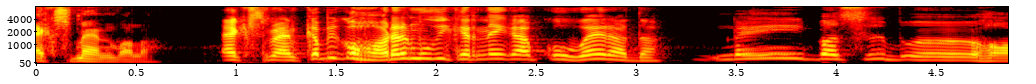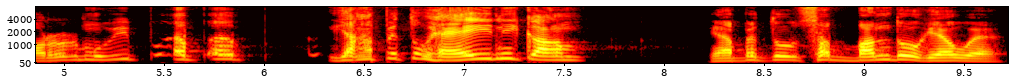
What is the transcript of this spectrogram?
एक्समैन वाला। एक्समैन कभी को हॉरर मूवी करने का आपको हुआ है इरादा? नहीं बस हॉरर मूवी अब, अब यहाँ पे तो है ही नहीं काम। यहाँ पे तो सब बंद हो गया हुआ है।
